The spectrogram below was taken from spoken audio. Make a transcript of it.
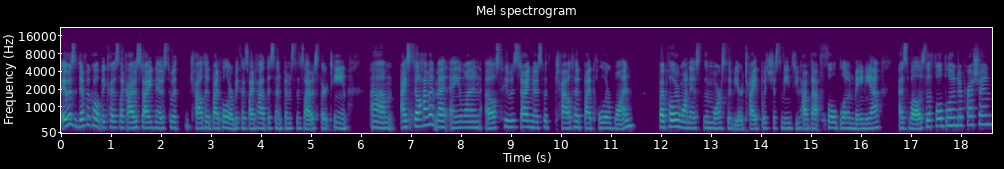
it was difficult because like I was diagnosed with childhood bipolar because I'd had the symptoms since I was 13. Um, I still haven't met anyone else who was diagnosed with childhood bipolar 1. Bipolar 1 is the more severe type, which just means you have that full-blown mania as well as the full-blown depression.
